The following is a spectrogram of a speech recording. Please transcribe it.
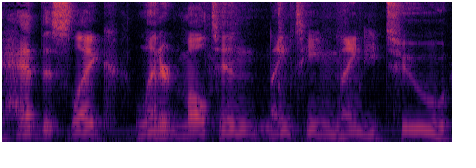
had this like Leonard Maltin 1992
